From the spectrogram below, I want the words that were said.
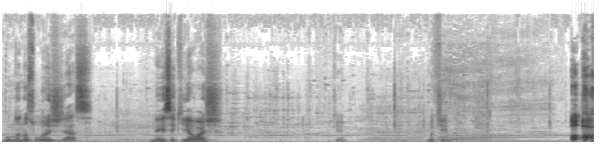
Bununla nasıl uğraşacağız? Neyse ki yavaş. Bakayım. Aa!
